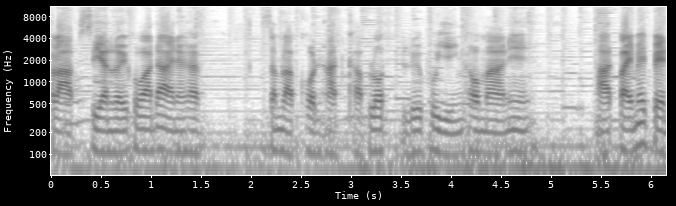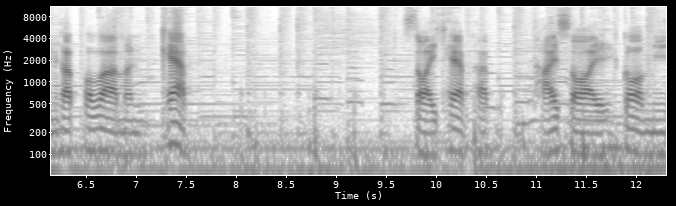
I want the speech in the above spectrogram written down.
ปราบเซียนเลยก็ว่าได้นะครับ สำหรับคนหัดขับรถหรือผู้หญิงเข้ามานี่ อาจไปไม่เป็นครับ เพราะว่ามันแคบ ซอยแคบครับ ท้ายซอยก็มี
